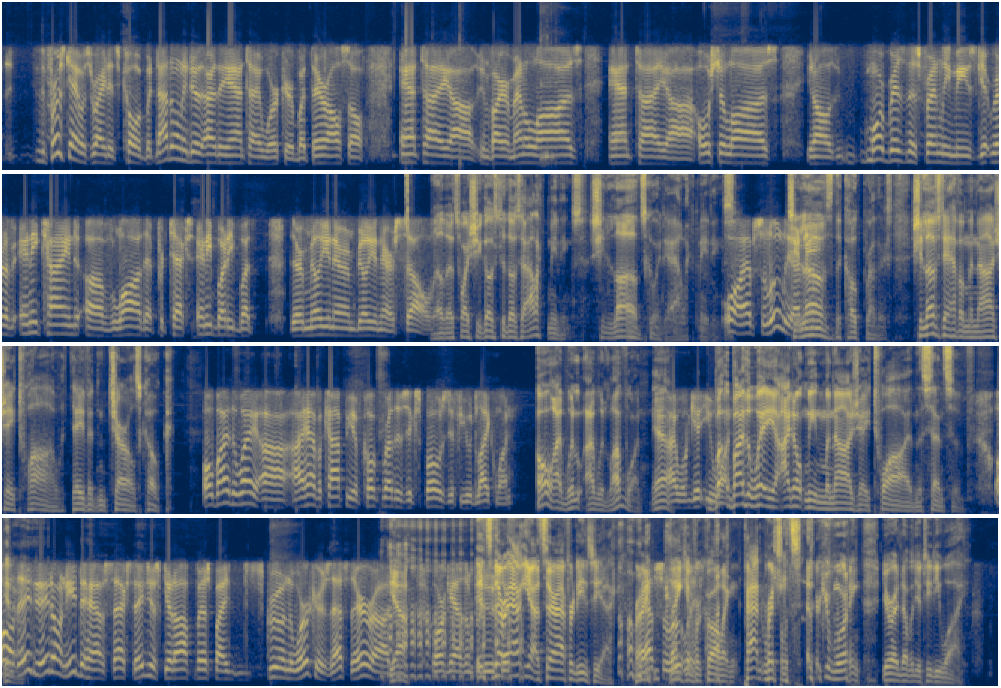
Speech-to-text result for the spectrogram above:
the first guy was right. It's code, but not only do are they anti-worker, but they're also anti-environmental uh, laws, anti-OSHA uh, laws. You know, more business-friendly means get rid of any kind of law that protects anybody but their millionaire and billionaire selves. Well, that's why she goes to those ALEC meetings. She loves going to ALEC meetings. Well, absolutely. She I mean, loves the Koch brothers. She loves to have a menage a trois with David and Charles Koch. Oh, by the way, uh, I have a copy of Koch Brothers Exposed. If you would like one, Oh, I would, I would love one. Yeah, I will get you But one. by the way, I don't mean menage a trois in the sense of. Oh, you know. they they don't need to have sex. They just get off best by screwing the workers. That's their uh, Yeah. orgasm It's their yeah, it's their aphrodisiac, right? Absolutely. Thank you for calling, Pat Richland Center. Good morning. You're on WTDY.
